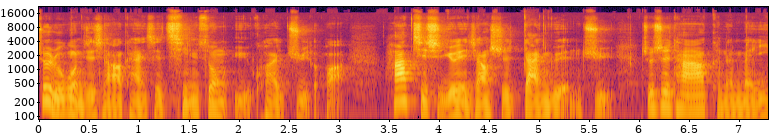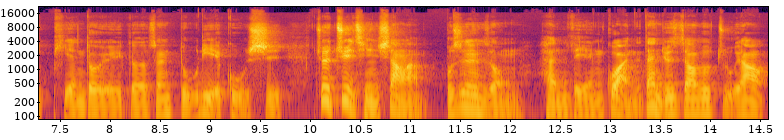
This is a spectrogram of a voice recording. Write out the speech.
就如果你是想要看一些轻松愉快剧的话，它其实有点像是单元剧，就是它可能每一篇都有一个虽然独立的故事，就是剧情上啊不是那种很连贯的，但你就是知道说主要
